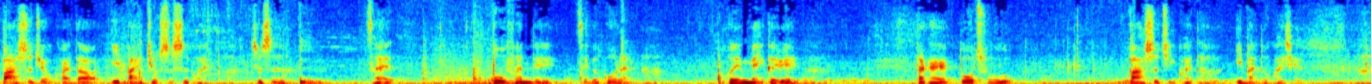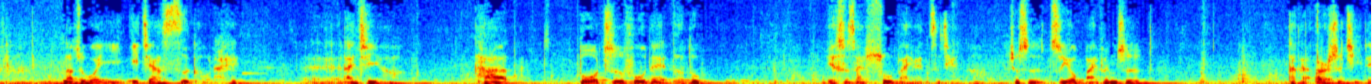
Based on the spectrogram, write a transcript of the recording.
八十九块到一百九十四块，就是在部分的这个国人啊，会每个月大概多出八十几块到一百多块钱。那如果以一家四口来，呃来计哈，他多支付的额度也是在数百元之间啊，就是只有百分之大概二十几的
